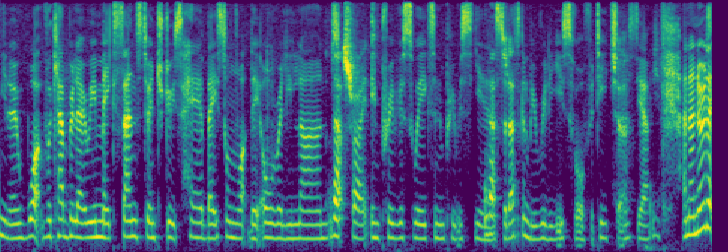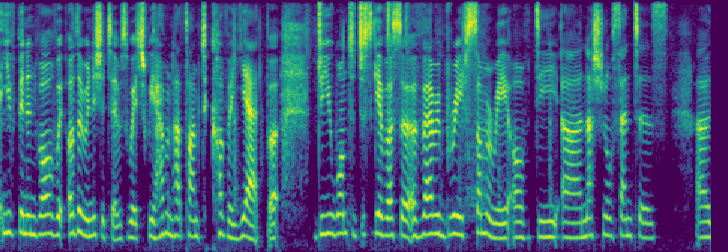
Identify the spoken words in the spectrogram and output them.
you know what vocabulary makes sense to introduce here based on what they already learned that's right. in previous weeks and in previous years. That's so that's going to be really useful for teachers yeah. yeah. And i know that you've been involved with other initiatives which we haven't had time to cover yet but do you want to just give us a, a very brief summary of the uh, national centres uh,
